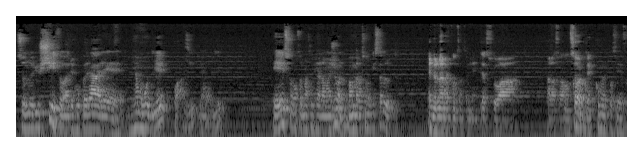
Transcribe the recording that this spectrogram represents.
Sono riuscito a recuperare mia moglie, quasi mia moglie, e sono tornato qui alla magione, ma me la sono vista brutta. E non ha raccontato niente a sua- alla sua consorte. Come potevo?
